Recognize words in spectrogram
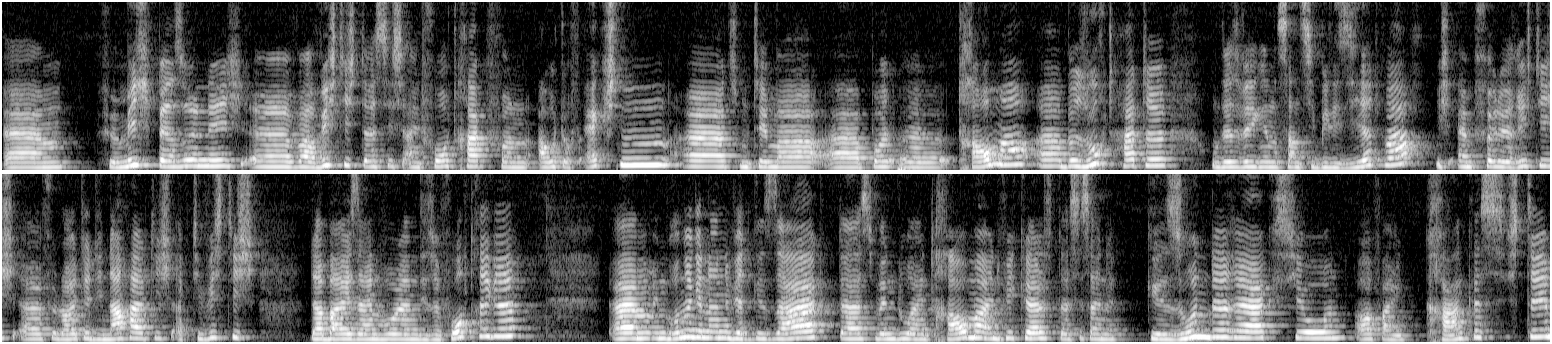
Ähm, für mich persönlich äh, war wichtig, dass ich einen Vortrag von Out of Action äh, zum Thema äh, äh Trauma äh, besucht hatte und deswegen sensibilisiert war. Ich empfehle richtig äh, für Leute, die nachhaltig, aktivistisch dabei sein wollen, diese Vorträge. Ähm, Im Grunde genommen wird gesagt, dass wenn du ein Trauma entwickelst, das ist eine gesunde Reaktion auf ein krankes System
